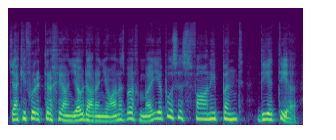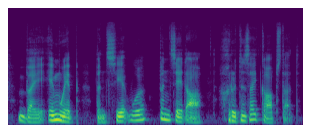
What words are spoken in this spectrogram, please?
Jackie, voor ek teruggee aan jou daar in Johannesburg, my e-pos is fani.dt by mweb.co.za. Groetens uit Kaapstad.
